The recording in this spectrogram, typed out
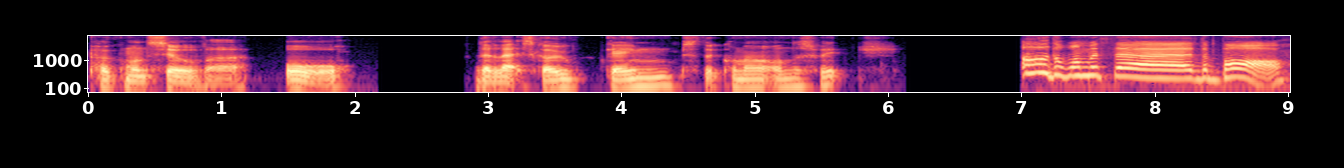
Pokemon Silver or the Let's Go games that come out on the Switch. Oh, the one with the the ball.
